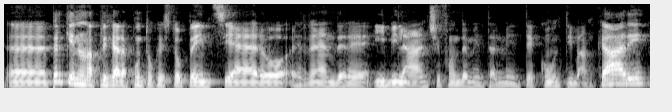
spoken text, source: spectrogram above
Eh, perché non applicare appunto questo pensiero e rendere i bilanci fondamentalmente conti bancari?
